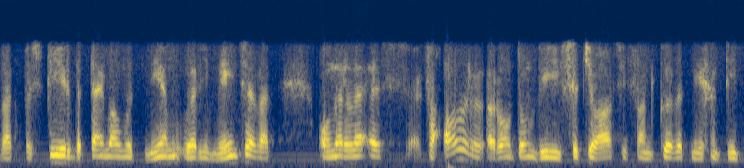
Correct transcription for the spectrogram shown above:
wat bestuur bytelmal moet neem oor die mense wat onder hulle is veral rondom die situasie van COVID-19.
